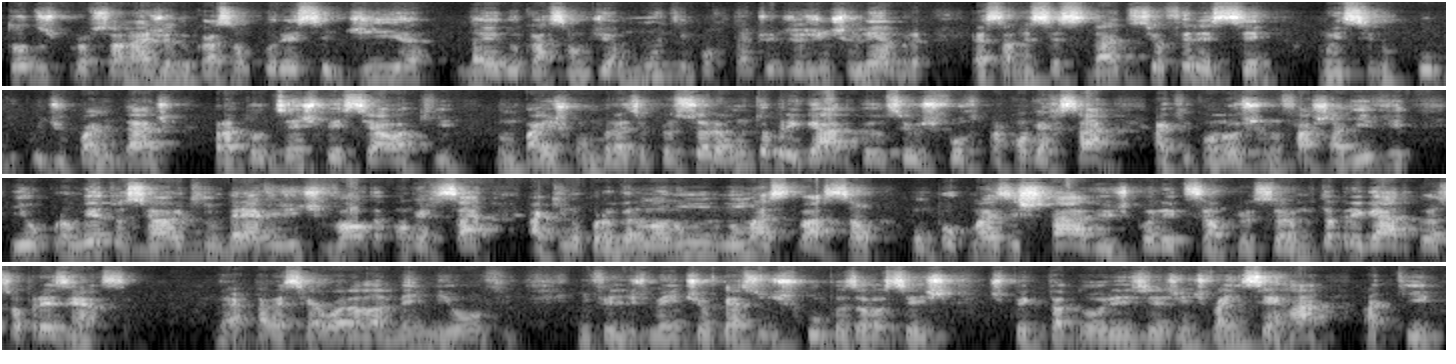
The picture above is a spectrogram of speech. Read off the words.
todos os profissionais de educação por esse Dia da Educação, um dia muito importante, onde a gente lembra essa necessidade de se oferecer um ensino público de qualidade para todos, em especial aqui num país como o Brasil. Professora, muito obrigado pelo seu esforço para conversar aqui conosco no Faixa Livre, e eu prometo à senhora que em breve a gente volta a conversar aqui no programa num, numa situação um pouco mais estável de conexão. Professora, muito obrigado pela sua presença. Né, parece que agora ela nem me ouve. Infelizmente, eu peço desculpas a vocês, espectadores, e a gente vai encerrar aqui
